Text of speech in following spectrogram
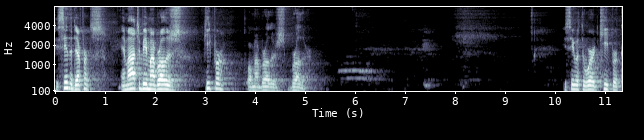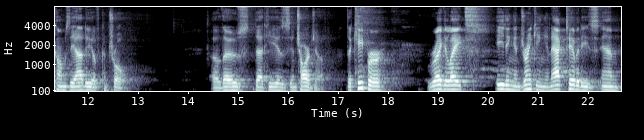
You see the difference? Am I to be my brother's keeper or my brother's brother? You see, with the word keeper comes the idea of control of those that he is in charge of. The keeper regulates eating and drinking and activities, and,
